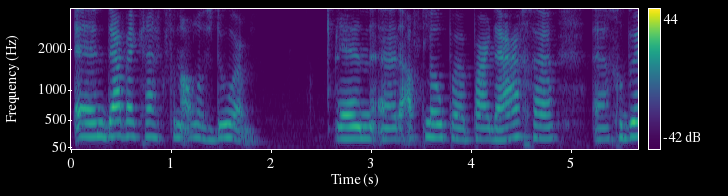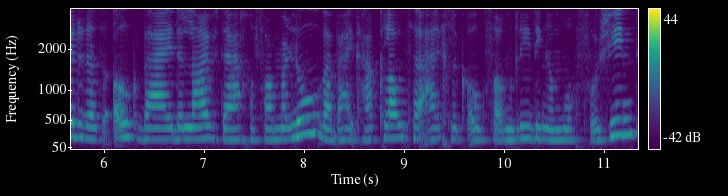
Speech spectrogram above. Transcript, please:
En daarbij krijg ik van alles door. En uh, de afgelopen paar dagen uh, gebeurde dat ook bij de live dagen van Marlou, waarbij ik haar klanten eigenlijk ook van readingen mocht voorzien.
